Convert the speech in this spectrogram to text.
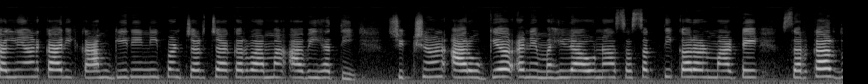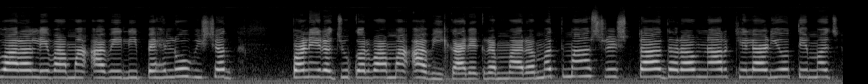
કલ્યાણકારી કામગીરીની પણ ચર્ચા કરવામાં આવી હતી. શિક્ષણ, આરોગ્ય અને મહિલાઓના સશક્તિકરણ માટે સરકાર દ્વારા લેવામાં આવેલી પહેલો વિશદ પણે રજૂ કરવામાં આવી. કાર્યક્રમમાં રમતમાં શ્રેષ્ઠતા ધરાવનાર ખેલાડીઓ તેમજ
